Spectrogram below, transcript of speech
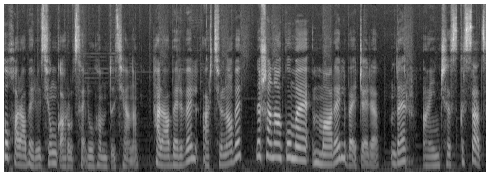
փոխհարաբերություն կառուցելու հմտությանը։ Հարաբերվել արդյունավետ նշանակում է մարել վեճերը, դեռ այն չսկսած,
